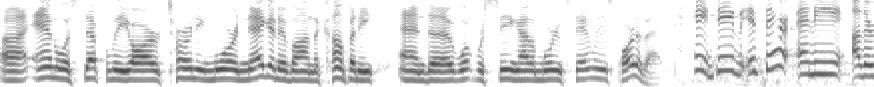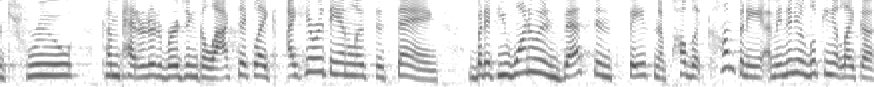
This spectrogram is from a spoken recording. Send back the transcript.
Uh, analysts definitely are turning more negative on the company. And uh, what we're seeing out of Morgan Stanley is part of that. Hey, Dave, is there any other true competitor to Virgin Galactic? Like, I hear what the analyst is saying, but if you want to invest in space in a public company, I mean, then you're looking at like a,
